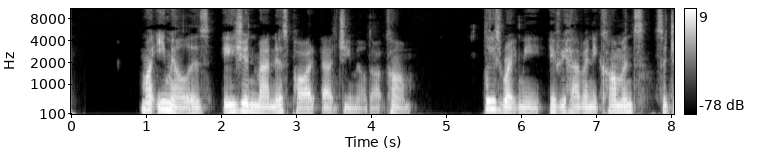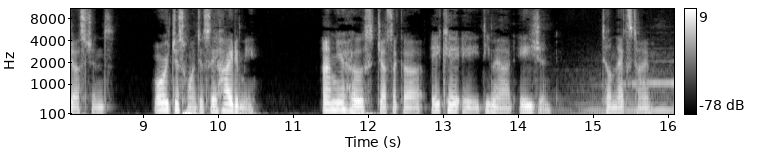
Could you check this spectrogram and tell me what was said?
My email is asianmadnesspod at gmail.com. Please write me if you have any comments, suggestions, or just want to say hi to me. I'm your host, Jessica, aka The Mad Asian. Till next time.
